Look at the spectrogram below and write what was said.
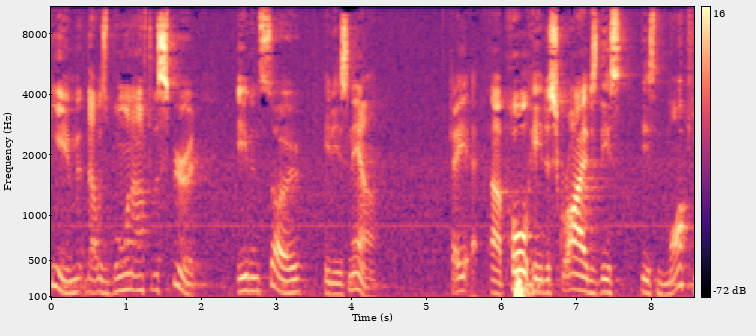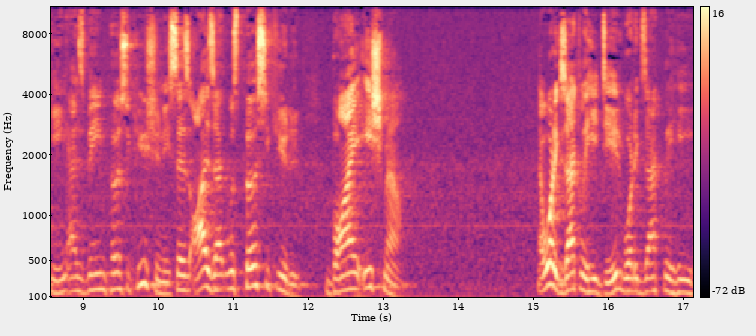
him that was born after the Spirit, even so it is now. Okay, uh, Paul here describes this, this mocking as being persecution. He says Isaac was persecuted by Ishmael. Now, what exactly he did, what exactly he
